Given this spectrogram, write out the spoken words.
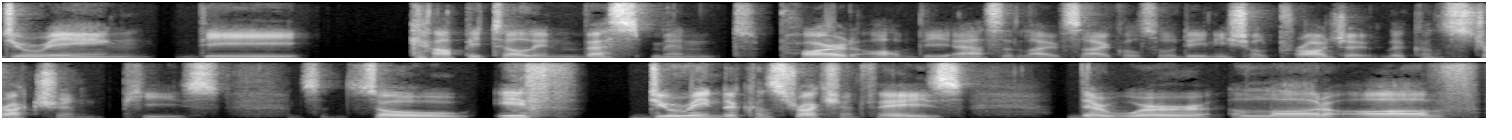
during the capital investment part of the asset life cycle, so the initial project, the construction piece. So if during the construction phase there were a lot of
